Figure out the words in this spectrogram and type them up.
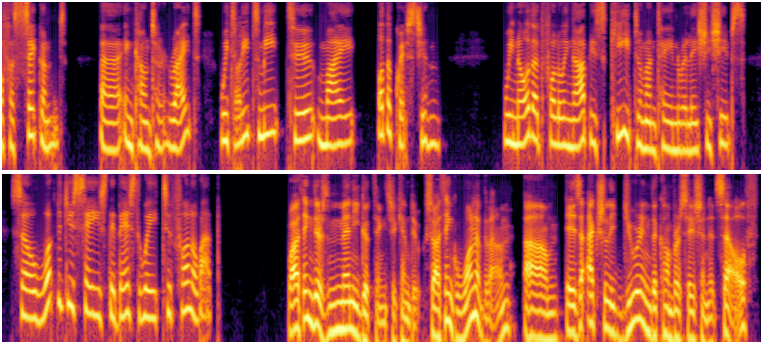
of a second uh, encounter, right? Which right. leads me to my other question. We know that following up is key to maintain relationships. So, what would you say is the best way to follow up? Well, I think there's many good things you can do. So I think one of them um, is actually during the conversation itself,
